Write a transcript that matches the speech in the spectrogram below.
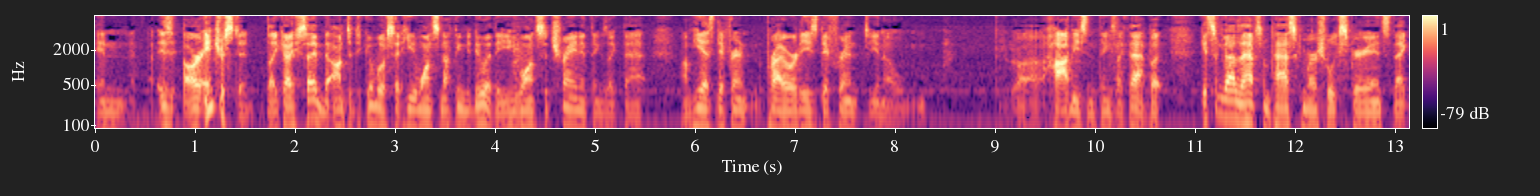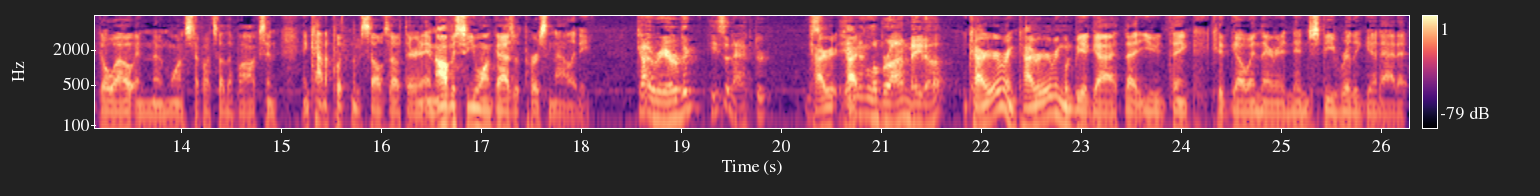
and is are interested. Like I said, Antetokounmpo said he wants nothing to do with it. He wants to train and things like that. Um, he has different priorities, different you know uh, hobbies and things like that. But get some guys that have some past commercial experience that go out and, and want to step outside the box and, and kind of put themselves out there. And, obviously, you want guys with personality. Kyrie Irving, he's an actor. Kyrie- him Ky- and LeBron made up. Kyrie Irving. Kyrie Irving would be a guy that you'd think could go in there and, and just be really good at it.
